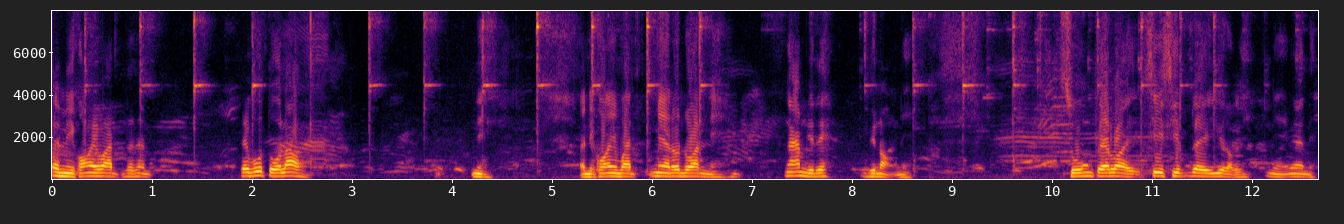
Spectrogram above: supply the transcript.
อันนี้ของไอ้วัดเพื่อนได้พูดตัวเล่านี่ อันนี้ของไอ้วัดแม่ดอนดอนนี่งามอยู่เด้พี่น้องนี่ สูงแปดร้อยสี่สิบได้อยู่หรอกนี่นี่แม่นี่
